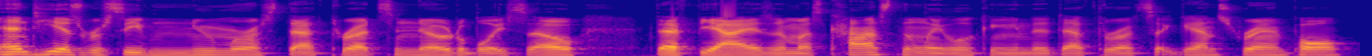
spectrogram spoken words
and he has received numerous death threats, notably so the FBI is almost constantly looking into death threats against Rand Paul.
